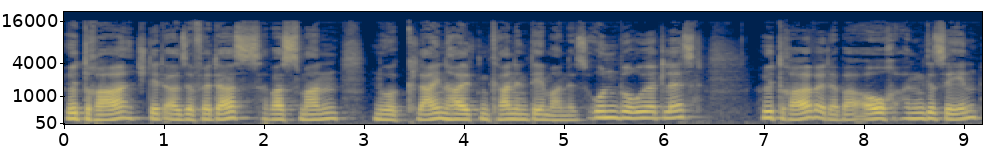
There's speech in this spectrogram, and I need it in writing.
Hydra steht also für das, was man nur klein halten kann, indem man es unberührt lässt. Hydra wird aber auch angesehen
